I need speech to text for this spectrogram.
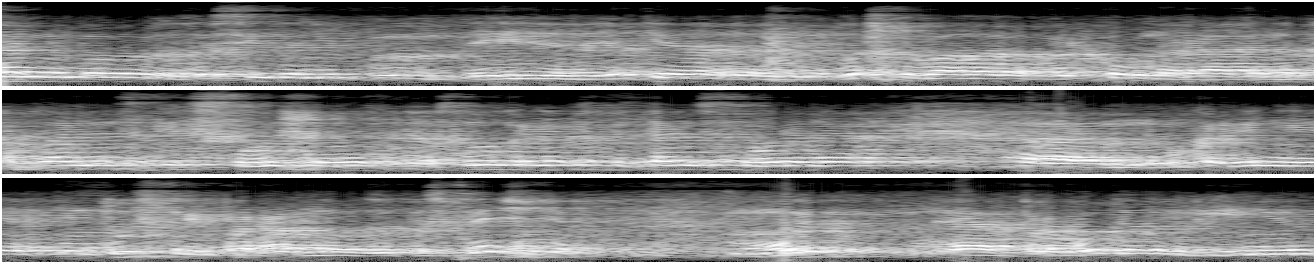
Спеціальному засіданні, е, яке влаштувала Верховна Рада на парламентських слуханнях, з питань створення е, в Україні індустрії програмного забезпечення, ми е, проводили лінію,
